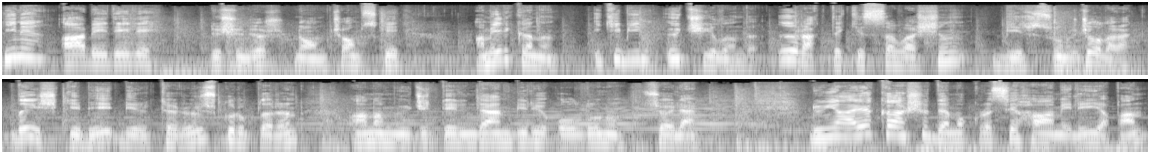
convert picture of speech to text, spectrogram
Yine ABD'li düşünür Noam Chomsky Amerika'nın 2003 yılında Irak'taki savaşın bir sonucu olarak DAEŞ gibi bir terörist grupların ana mücitlerinden biri olduğunu söyler. Dünyaya karşı demokrasi hamiliği yapan,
